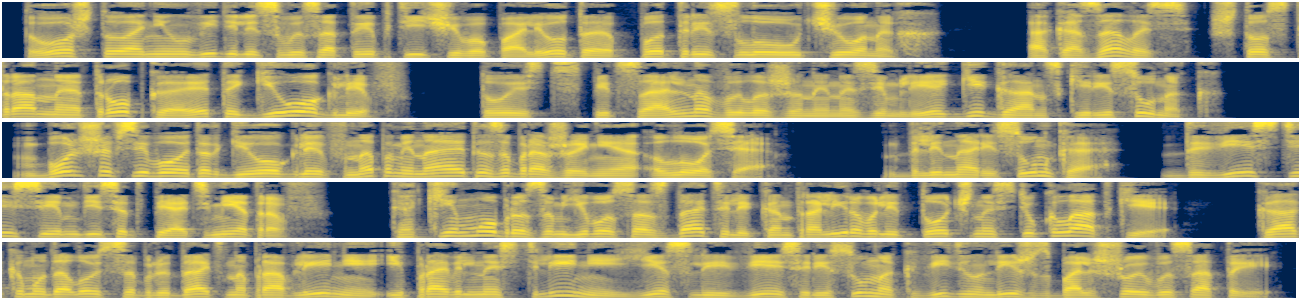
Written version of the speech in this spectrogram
То, что они увидели с высоты птичьего полета, потрясло ученых. Оказалось, что странная тропка – это геоглиф, то есть специально выложенный на земле гигантский рисунок. Больше всего этот геоглиф напоминает изображение лося. Длина рисунка 275 метров. Каким образом его создатели контролировали точность укладки? Как им удалось соблюдать направление и правильность линий, если весь рисунок виден лишь с большой высоты?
